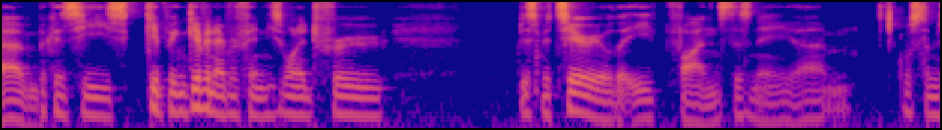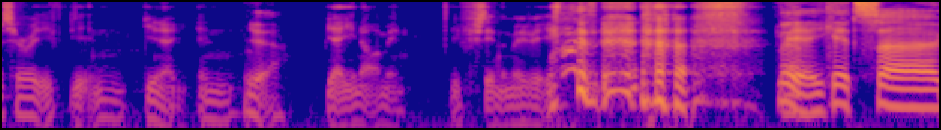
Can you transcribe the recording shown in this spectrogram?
Um, because he's been given everything he's wanted through this material that he finds, doesn't he? Um, what's the material in you know in Yeah. yeah you know what I mean if you've seen the movie. But yeah, he gets uh,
